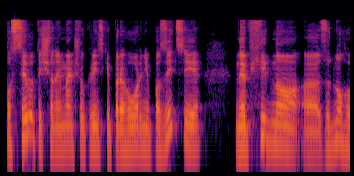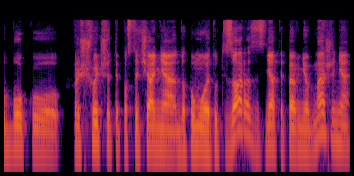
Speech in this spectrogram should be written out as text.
посилити щонайменше українські переговорні позиції, необхідно е, з одного боку пришвидшити постачання допомоги тут і зараз, зняти певні обмеження,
